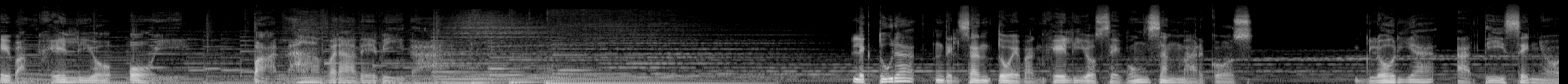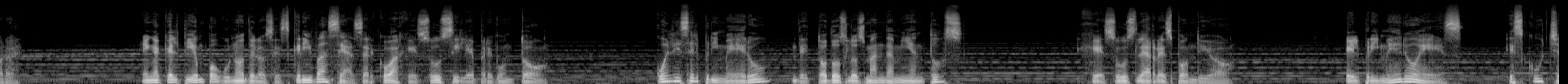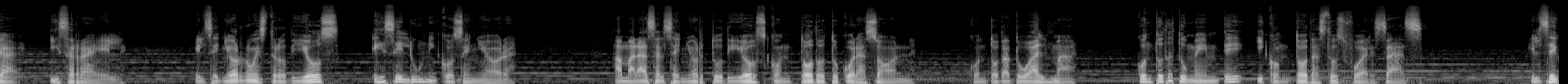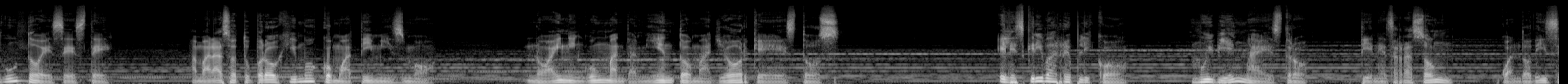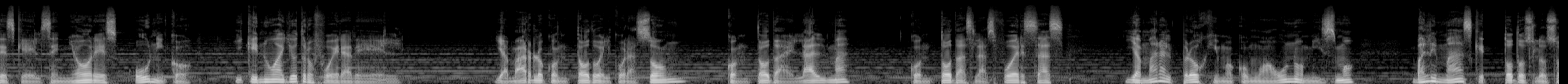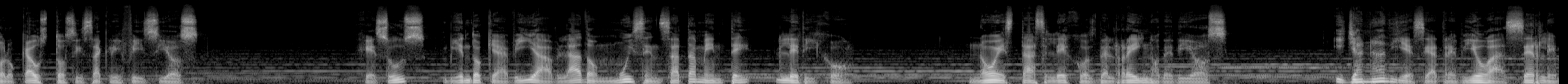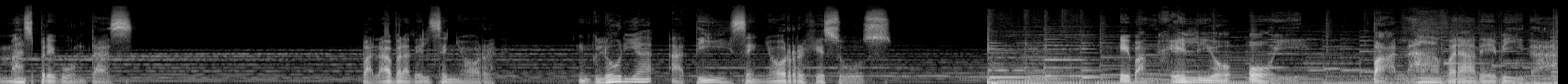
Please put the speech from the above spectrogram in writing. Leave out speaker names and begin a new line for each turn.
Evangelio Hoy. Palabra de vida. Lectura del Santo Evangelio según San Marcos. Gloria a ti, Señor. En aquel tiempo uno de los escribas se acercó a Jesús y le preguntó, ¿Cuál es el primero de todos los mandamientos? Jesús le respondió, el primero es, escucha, Israel, el Señor nuestro Dios es el único Señor. Amarás al Señor tu Dios con todo tu corazón, con toda tu alma, con toda tu mente y con todas tus fuerzas. El segundo es este, amarás a tu prójimo como a ti mismo. No hay ningún mandamiento mayor que estos. El escriba replicó, muy bien, maestro, tienes razón cuando dices que el Señor es único y que no hay otro fuera de Él. Y amarlo con todo el corazón, con toda el alma, con todas las fuerzas, y amar al prójimo como a uno mismo, vale más que todos los holocaustos y sacrificios. Jesús, viendo que había hablado muy sensatamente, le dijo, no estás lejos del reino de Dios. Y ya nadie se atrevió a hacerle más preguntas. Palabra del Señor. Gloria a ti, Señor Jesús. Evangelio hoy. Palabra de vida.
